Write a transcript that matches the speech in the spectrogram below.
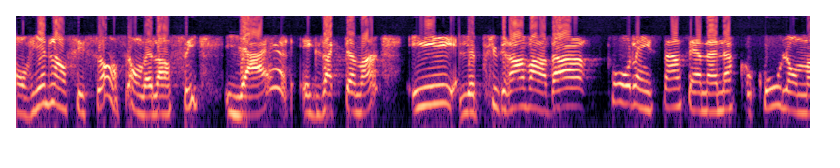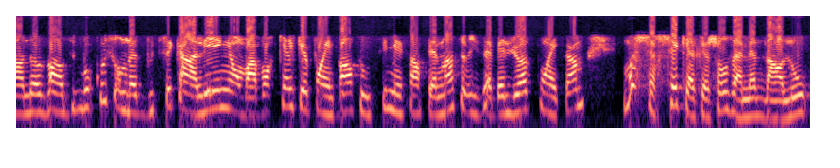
On vient de lancer ça. En fait, on a lancé hier, exactement. Et le plus grand vendeur pour l'instant, c'est Ananas Coco. Là, on en a vendu beaucoup sur notre boutique en ligne. On va avoir quelques points de vente aussi, mais essentiellement sur isabelleluot.com. Moi, je cherchais quelque chose à mettre dans l'eau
